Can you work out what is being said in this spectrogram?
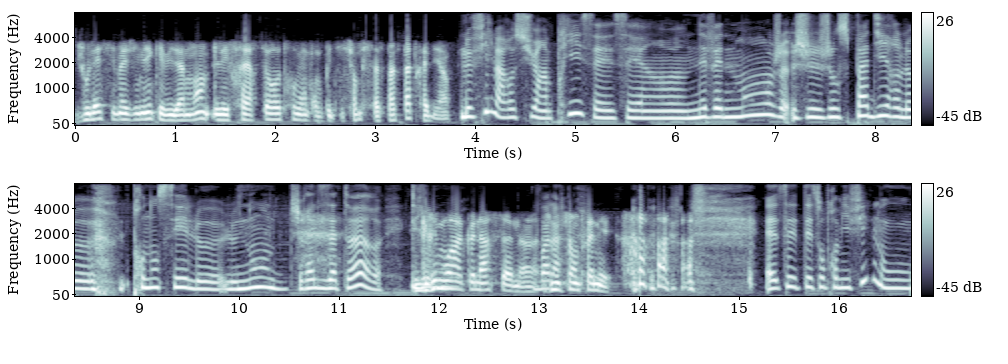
je vous laisse imaginer qu'évidemment les frères se retrouvent en compétition puis ça se passe pas très bien. Le film a reçu un prix, c'est un événement. Je j'ose pas dire le prononcer le, le nom du réalisateur. Grimoire à Connarson, hein, Voilà. je me suis entraînée. Euh, C'était son premier film ou?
